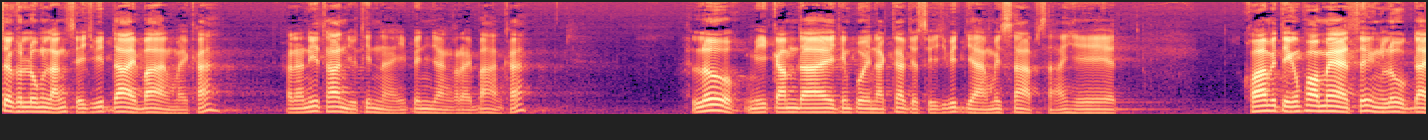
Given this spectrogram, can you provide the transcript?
ช่วยคุณลุงหลังเสียชีวิตได้บ้างไหมคะ ขณะนี้ท่านอยู่ที่ไหนเป็นอย่างไรบ้างคะโลกมีกรรมใดจึงป่วยหนักแทบจะเสียชีวิตอย่างไม่ทราบสาเหตุ ความเป็นติของพ่อแม่ซึ่งลูกได้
